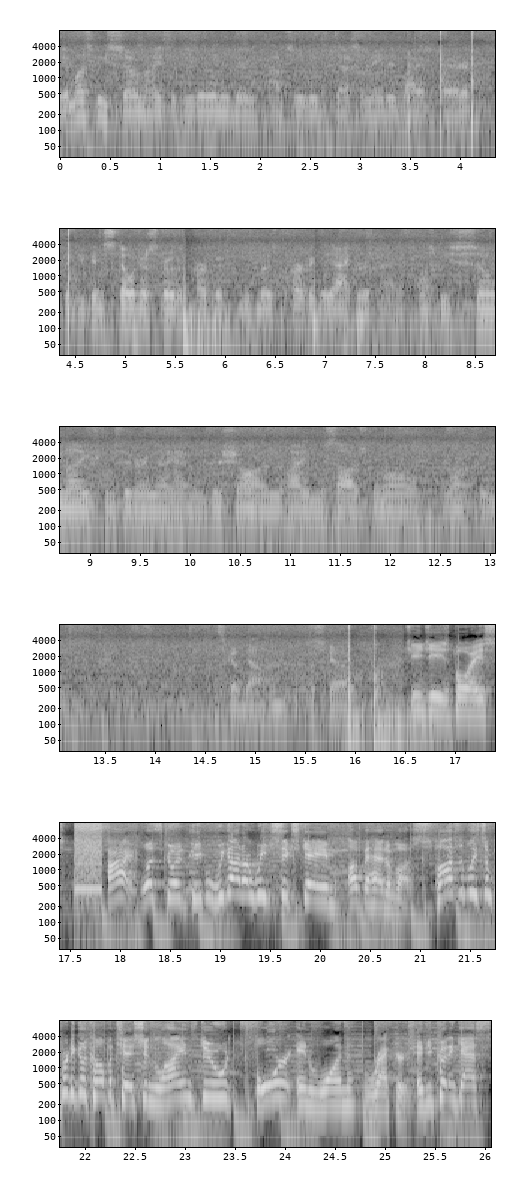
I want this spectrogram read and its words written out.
It must be so nice that even when you're getting absolutely decimated by a player, that you can still just throw the perfect, the most perfectly accurate pass. Must be so nice considering I have Deshaun, I massaged them all. Watson. Let's go, Dalvin. Let's go. GG's, boys. All right, what's good, people? We got our week six game up ahead of us. Possibly some pretty good competition. Lions, dude, four and one record. If you couldn't guess,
